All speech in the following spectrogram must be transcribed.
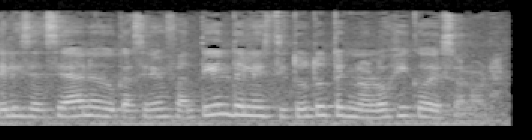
de licenciada en educación infantil del Instituto Tecnológico de Sonora.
